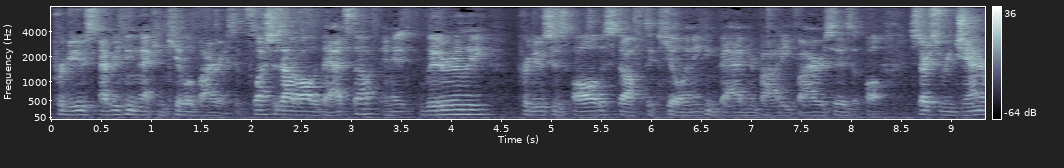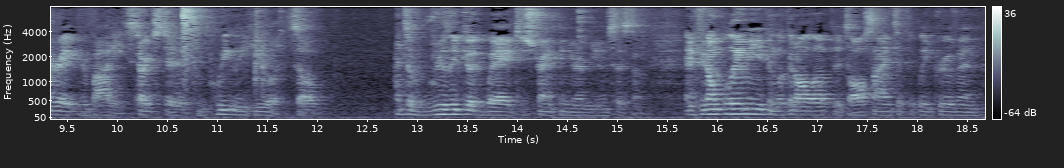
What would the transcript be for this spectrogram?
produce everything that can kill a virus. It flushes out all the bad stuff and it literally produces all the stuff to kill anything bad in your body, viruses, all, starts to regenerate your body, starts to completely heal it. So it's a really good way to strengthen your immune system. And if you don't believe me, you can look it all up. It's all scientifically proven.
